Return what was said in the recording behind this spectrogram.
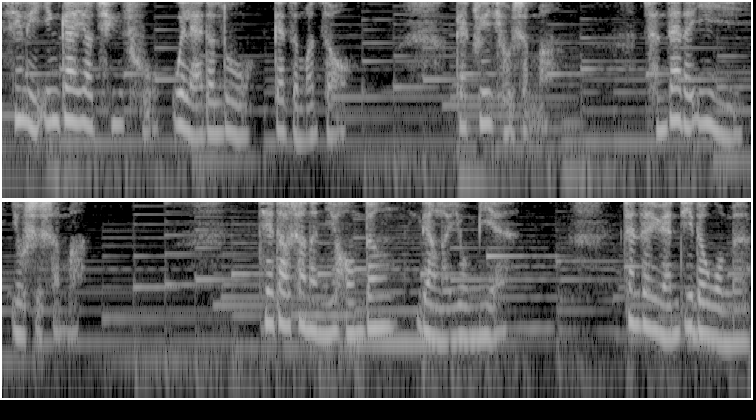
心里应该要清楚未来的路该怎么走，该追求什么，存在的意义又是什么。街道上的霓虹灯亮了又灭，站在原地的我们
